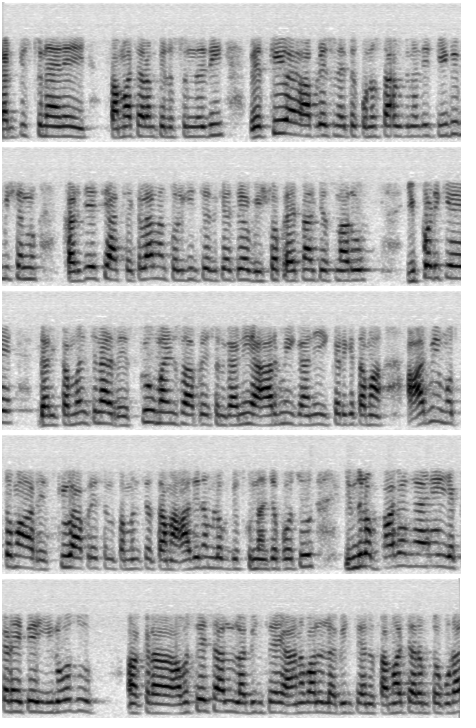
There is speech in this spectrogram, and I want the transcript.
కనిపిస్తున్నాయని సమాచారం తెలుస్తున్నది. రెస్క్యూ ఆపరేషన్ అయితే కొనసాగుతున్నది. టీబీ మిషన్ కట్ చేసి ఆ శకలాలను తొలగించేందుకైతే విశ్వ ప్రయత్నాలు చేస్తున్నారు. ఇప్పటికే దానికి సంబంధించిన రెస్క్యూ మైండ్స్ ఆపరేషన్ కానీ ఆర్మీ కానీ ఇక్కడికి తమ ఆర్మీ మొత్తం ఆ రెస్క్యూ ఆపరేషన్ సంబంధించిన తమ ఆధీనంలోకి తీసుకుందని చెప్పవచ్చు ఇందులో భాగంగానే ఎక్కడైతే ఈ రోజు అక్కడ అవశేషాలు లభించాయి ఆనవాళ్ళు లభించాయన్న సమాచారంతో కూడా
